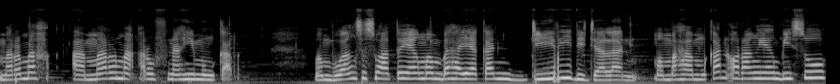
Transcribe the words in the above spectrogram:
amar, amar ma'ruf nahi mungkar. Membuang sesuatu yang membahayakan diri di jalan, memahamkan orang yang bisu,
